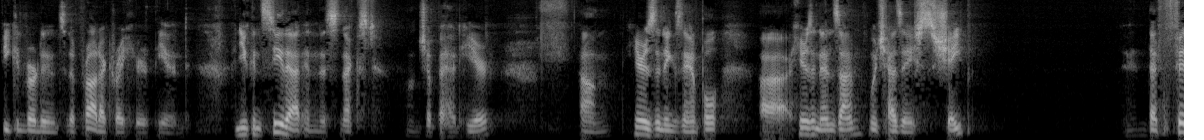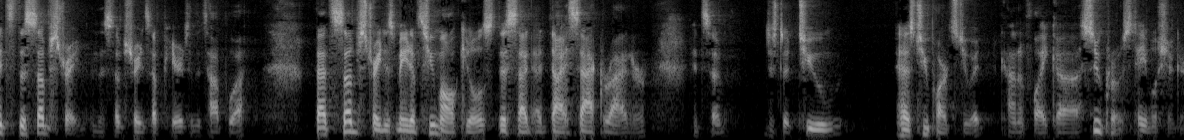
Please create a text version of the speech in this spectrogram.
be converted into the product right here at the end. And you can see that in this next, I'll jump ahead here. Um, here's an example. Uh, here's an enzyme which has a shape that fits the substrate. And the substrate's up here to the top left. That substrate is made of two molecules. This side, a disaccharide, or it's a just a two. It has two parts to it, kind of like uh, sucrose, table sugar.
